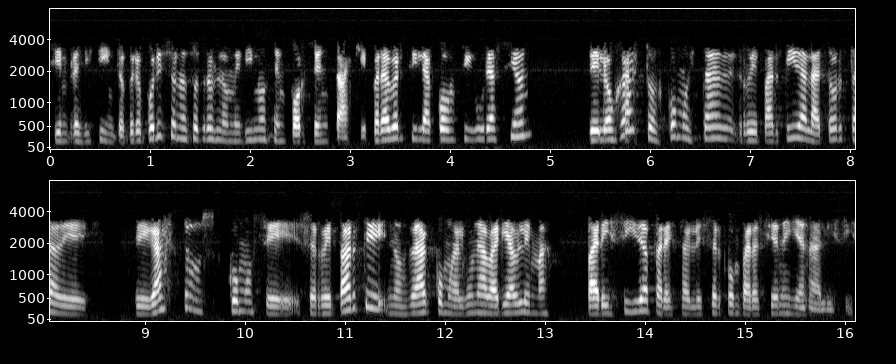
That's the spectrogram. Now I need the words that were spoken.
siempre es distinto, pero por eso nosotros lo medimos en porcentaje, para ver si la configuración de los gastos, cómo está repartida la torta de, gastos, cómo se, se reparte, nos da como alguna variable más parecida para establecer comparaciones y análisis.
